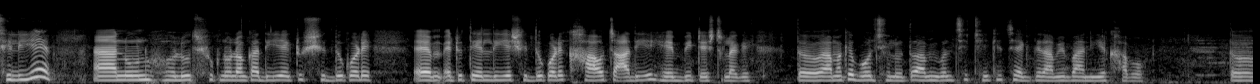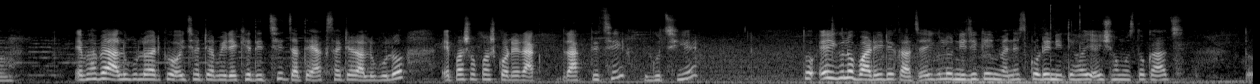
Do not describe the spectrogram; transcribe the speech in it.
ছিলিয়ে নুন, হলুদ, শুকনো লঙ্কা দিয়ে একটু সিদ্ধ করে একটু তেল দিয়ে সিদ্ধ করে খাও, চা দিয়ে, হেভি টেস্ট লাগে। তো আমাকে বলছিল, তো আমি বলছি, ঠিক আছে, একদিন আমি বানিয়ে খাব। তো এভাবে আলুগুলো আর কি ওই সাইডে আমি রেখে দিচ্ছি, যাতে এক সাইডের আলুগুলো এপাশ ওপাশ করে রাখ, রাখতেছি, গুছিয়ে। তো এইগুলো বাড়ির কাজ, এইগুলো নিজেকেই ম্যানেজ করে নিতে হয় এই সমস্ত কাজ। তো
